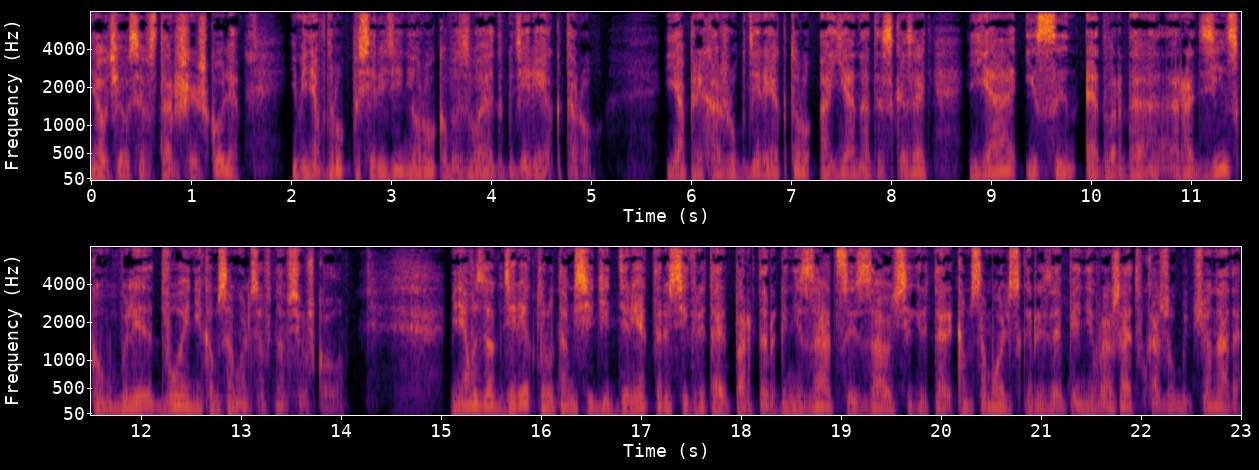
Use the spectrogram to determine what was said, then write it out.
я учился в старшей школе, и меня вдруг посередине урока вызывают к директору. Я прихожу к директору, а я, надо сказать, я и сын Эдварда Радзинского были двое не комсомольцев на всю школу. Меня вызывают к директору, там сидит директор, секретарь парты организации, зауч, секретарь комсомольской организации, опять выражает, вхожу, говорю, что надо?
